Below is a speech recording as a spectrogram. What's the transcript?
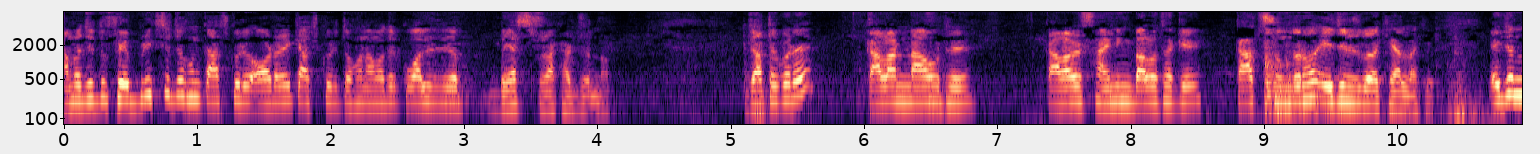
আমরা যেহেতু ফেব্রিক্সে যখন কাজ করি অর্ডারে কাজ করি, তখন আমাদের কোয়ালিটিটা বেস্ট রাখার জন্য। যাতে করে কালার না ওঠে কালারের শাইনিং ভালো থাকে। কাজ সুন্দর হয়, এই জিনিসগুলো খেয়াল রাখি। এই জন্য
